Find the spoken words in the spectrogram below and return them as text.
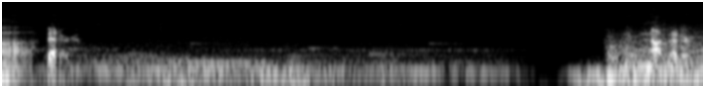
Ah, better. Not better.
